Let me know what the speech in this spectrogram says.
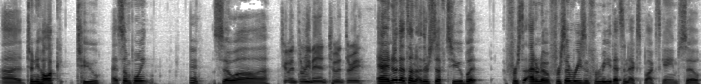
uh, Tony Hawk Two at some point. So, uh, Two and three, man. Two and three. and I know that's on other stuff too, but first, I don't know. For some reason, for me, that's an Xbox game. So,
